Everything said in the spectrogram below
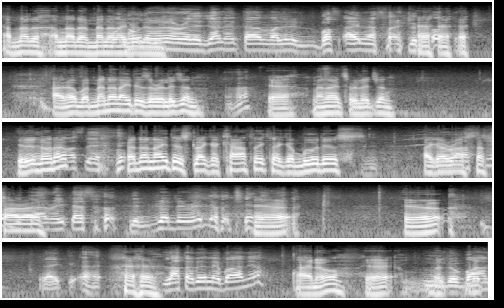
I'm not a. I'm not a Well, Mennonite no, they're religion. not a religion. It's a little bus island as far as the go. I know, but Mennonite is a religion. Uh-huh. Yeah, Mennonite's a religion. You didn't know that? Mennonite is like a Catholic, like a Buddhist, like a Rastafari. Right, that's the dread the red of it. Yeah. Yeah. Like, uh, later than Lebania. I know. Yeah. Mm, but, But,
